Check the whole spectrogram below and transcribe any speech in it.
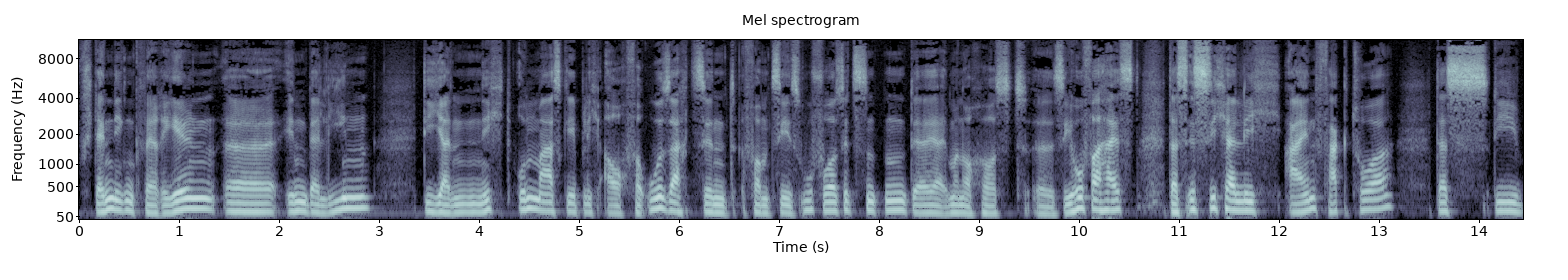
ständigen Querelen äh, in Berlin die ja nicht unmaßgeblich auch verursacht sind vom CSU-Vorsitzenden, der ja immer noch Horst äh, Seehofer heißt. Das ist sicherlich ein Faktor, dass die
